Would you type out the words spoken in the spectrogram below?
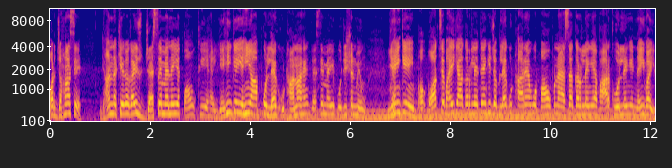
और जहाँ से, ध्यान रखिएगा गाइज़ जैसे मैंने ये पाँव किए हैं, यहीं के यहीं आपको लेग उठाना है, जैसे मैं ये पोजीशन में हूँ। यहीं के बहुत से भाई क्या कर लेते हैं कि जब लेग उठा रहे हैं, वो पाँव अपना ऐसा कर लेंगे या बाहर खोल लेंगे। नहीं भाई,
